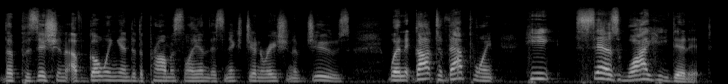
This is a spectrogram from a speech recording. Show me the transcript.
the position of going into the promised land, this next generation of Jews. When it got to that point, he says why he did it.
